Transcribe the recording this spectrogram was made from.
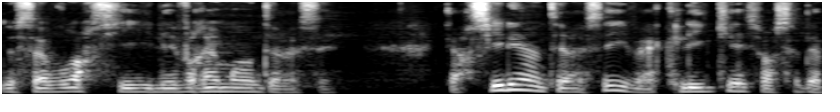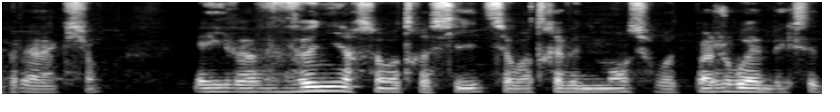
de savoir s'il est vraiment intéressé. Car s'il est intéressé, il va cliquer sur cet appel à l'action et il va venir sur votre site, sur votre événement, sur votre page web, etc.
